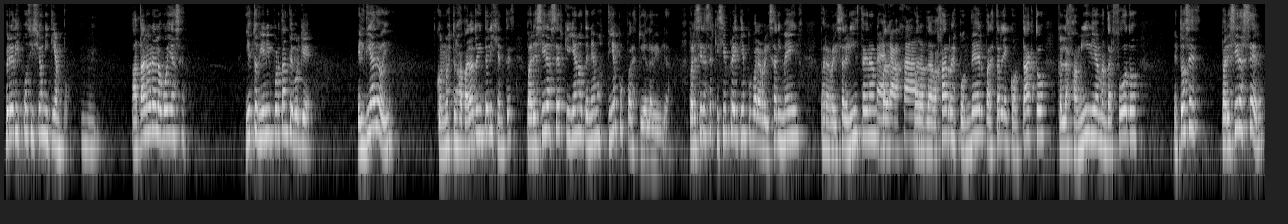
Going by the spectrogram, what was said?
predisposición y tiempo. A tal hora lo voy a hacer. Y esto es bien importante porque el día de hoy, con nuestros aparatos inteligentes, pareciera ser que ya no tenemos tiempos para estudiar la Biblia. Pareciera ser que siempre hay tiempo para revisar emails, para revisar el Instagram, Para trabajar. para trabajar, responder, para estar en contacto con la familia, mandar fotos. Entonces, pareciera ser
